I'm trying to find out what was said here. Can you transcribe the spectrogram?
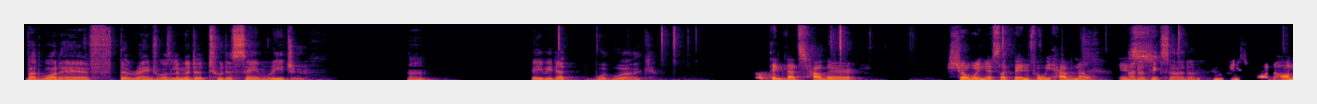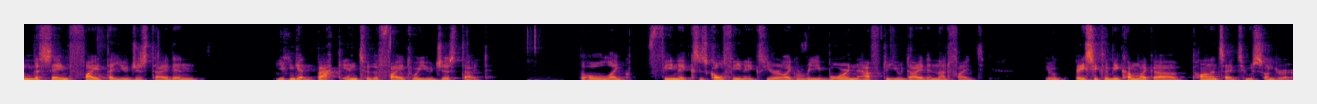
but what if the range was limited to the same region? Huh? Maybe that would work. I don't think that's how they're showing us. Like the info we have now is I don't think so either. you on the same fight that you just died in. You can get back into the fight where you just died. The whole like Phoenix is called Phoenix. You're like reborn after you died in that fight. You basically become like a Planetside 2 Sunderer.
